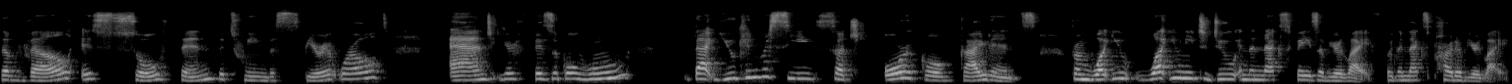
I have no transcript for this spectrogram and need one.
the veil is so thin between the spirit world and your physical womb that you can receive such oracle guidance from what you what you need to do in the next phase of your life or the next part of your life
